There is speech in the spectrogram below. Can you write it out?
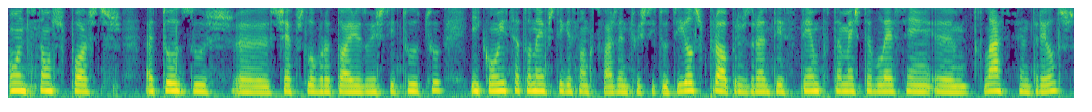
onde são expostos a todos os uh, chefes de laboratório do Instituto e com isso a toda a investigação que se faz dentro do Instituto. E eles próprios, durante esse tempo, também estabelecem uh, laços entre eles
